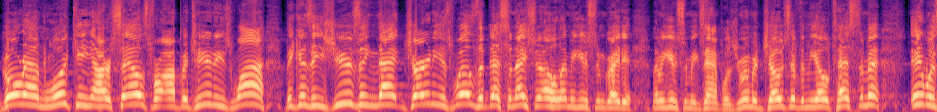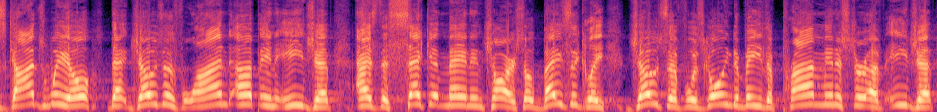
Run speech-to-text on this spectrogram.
go around looking ourselves for opportunities. Why? Because He's using that journey as well as the destination. Oh, let me give you some great, let me give you some examples. You remember Joseph in the Old Testament? It was God's will that Joseph wind up in Egypt as the second man in charge. So basically, Joseph was going to be the prime minister of Egypt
